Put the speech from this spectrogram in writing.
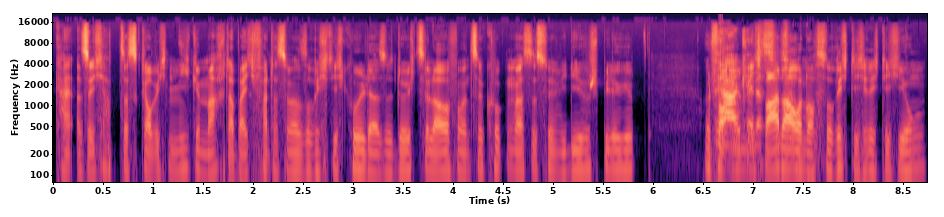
kann, also ich habe das glaube ich nie gemacht, aber ich fand das immer so richtig cool, da so durchzulaufen und zu gucken, was es für Videospiele gibt. Und vor Ja, allem, okay, ich war da auch noch so richtig, richtig jung.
